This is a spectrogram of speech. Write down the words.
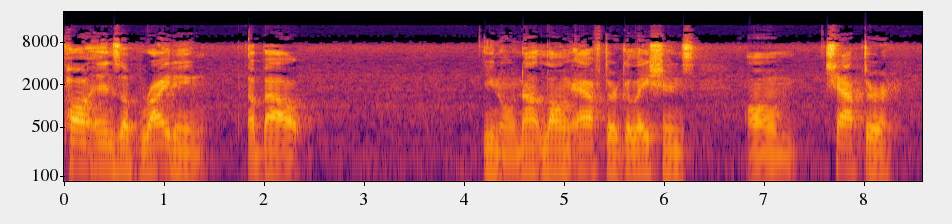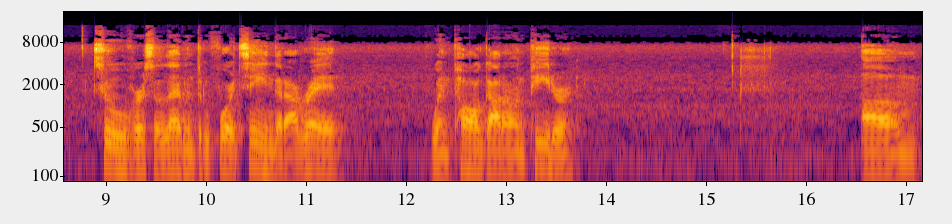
Paul ends up writing about, you know, not long after Galatians um, chapter 2, verse 11 through 14 that I read. when Paul got on Peter. Um,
